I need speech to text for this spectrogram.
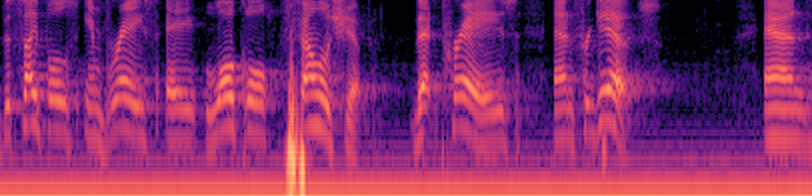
Disciples embrace a local fellowship that prays and forgives. And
